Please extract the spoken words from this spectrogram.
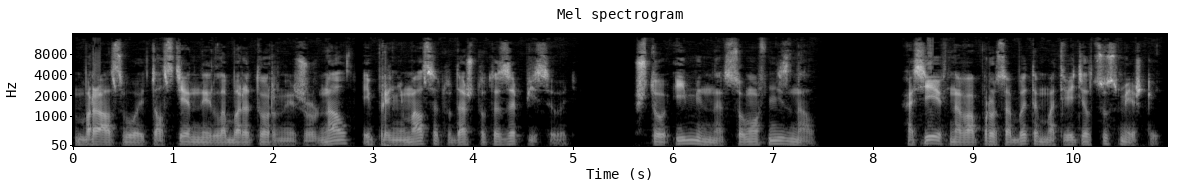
брал свой толстенный лабораторный журнал и принимался туда что-то записывать. Что именно, Сомов не знал. Асеев на вопрос об этом ответил с усмешкой.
